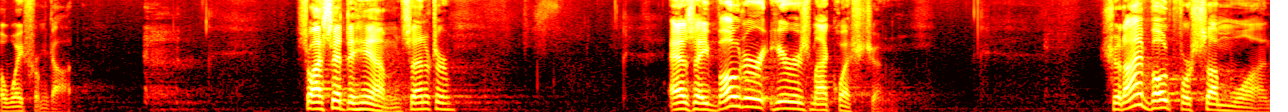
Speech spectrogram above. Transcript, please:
away from God. So I said to him, Senator, as a voter, here is my question Should I vote for someone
